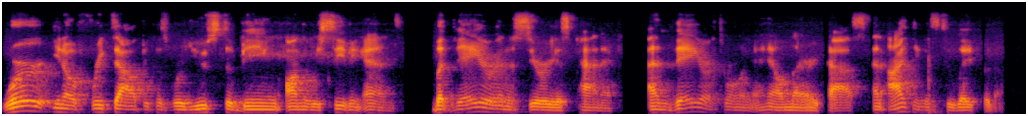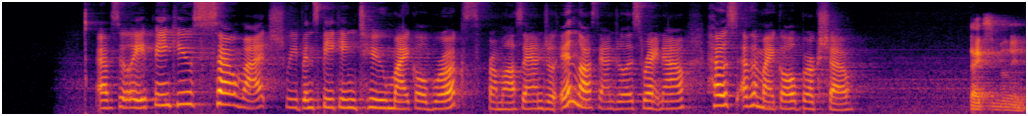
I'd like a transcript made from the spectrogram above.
We're, you know, freaked out because we're used to being on the receiving end. But they are in a serious panic and they are throwing a Hail Mary pass. And I think it's too late for them. Absolutely. Thank you so much. We've been speaking to Michael Brooks from Los Angeles in Los Angeles right now, host of the Michael Brooks Show. Thanks a million.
